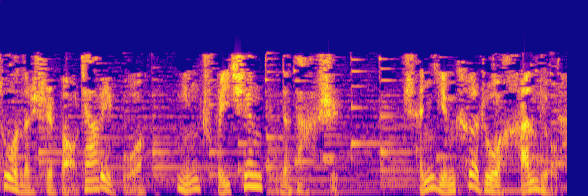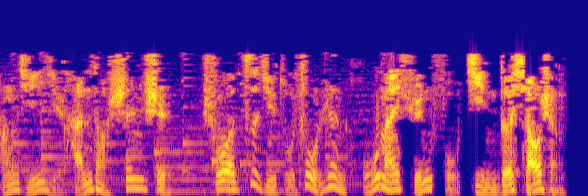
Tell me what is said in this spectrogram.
做的是保家卫国、名垂千古的大事。陈寅恪著《韩柳堂集》也谈到身世，说自己祖父任湖南巡抚锦德小省，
